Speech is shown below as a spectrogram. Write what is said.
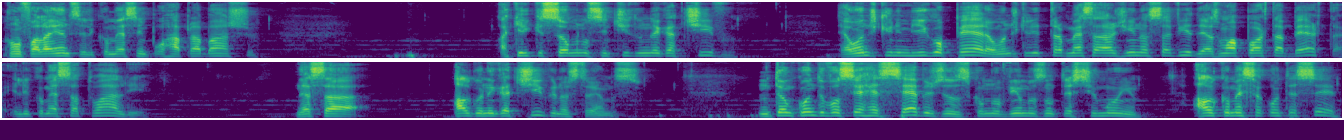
Como falei antes, ele começa a empurrar para baixo. Aquilo que somos no sentido negativo. É onde que o inimigo opera, onde que ele começa a agir na nossa vida. É uma porta aberta, ele começa a atuar ali. Nessa algo negativo que nós temos. Então, quando você recebe Jesus, como vimos no testemunho, algo começa a acontecer.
